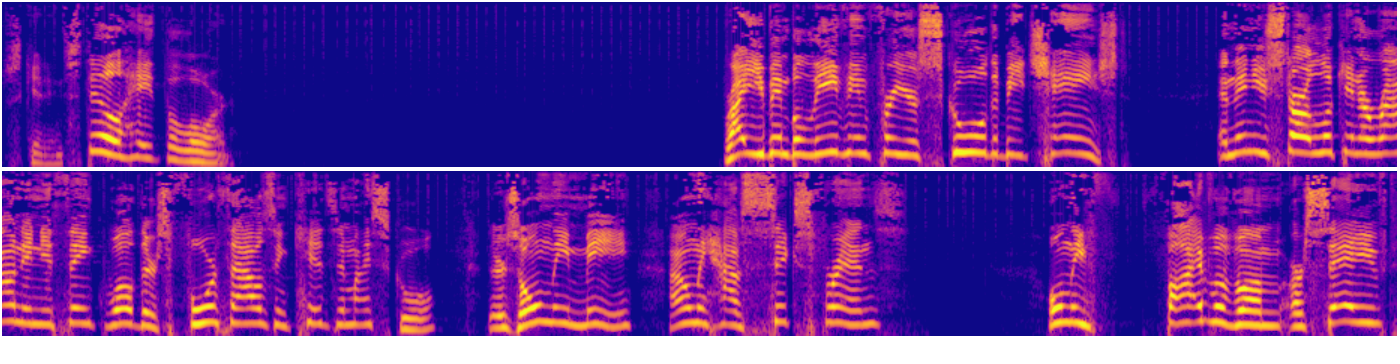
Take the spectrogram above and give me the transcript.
Just kidding. Still hate the Lord. Right? You've been believing for your school to be changed. And then you start looking around and you think, well, there's 4,000 kids in my school. There's only me. I only have six friends. Only five of them are saved.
